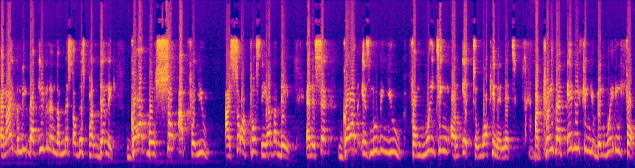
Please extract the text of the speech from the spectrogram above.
And I believe that even in the midst of this pandemic, God will show up for you. I saw a post the other day and it said, God is moving you from waiting on it to walking in it. I pray that anything you've been waiting for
